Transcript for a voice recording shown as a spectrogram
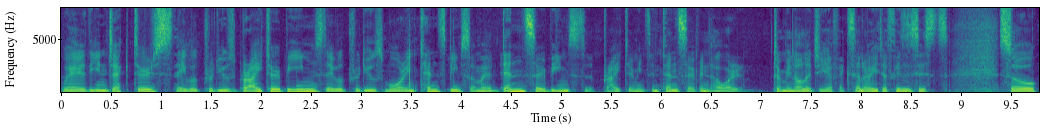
where the injectors they will produce brighter beams, they will produce more intense beams, I mean, denser beams. Brighter means intenser in our terminology of accelerator physicists. So,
